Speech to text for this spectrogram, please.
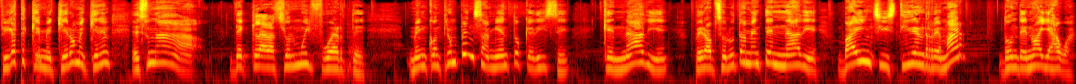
Fíjate que me quiero, me quieren. Es una declaración muy fuerte. Me encontré un pensamiento que dice que nadie, pero absolutamente nadie, va a insistir en remar donde no hay agua.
